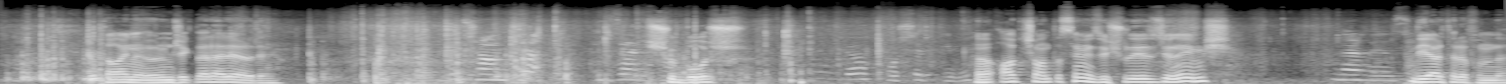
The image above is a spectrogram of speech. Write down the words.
Aynen örümcekler her yerde. Bu çanta Şu boş. çanta. Poşet gibi. Ha, ak çantası yazıyor. Şurada yazıyor neymiş? Nerede yazıyor? Diğer tarafında.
